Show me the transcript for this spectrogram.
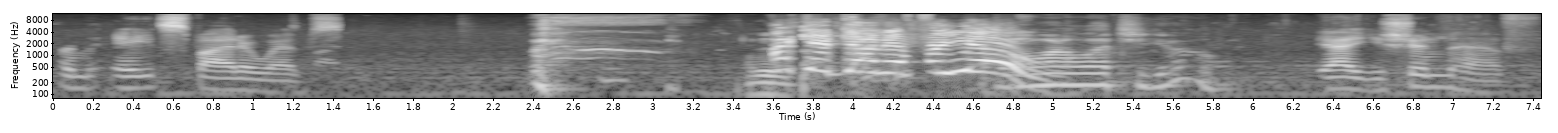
From eight spider webs. That is- I came down here for you. I don't want to let you go. Yeah, you shouldn't have.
